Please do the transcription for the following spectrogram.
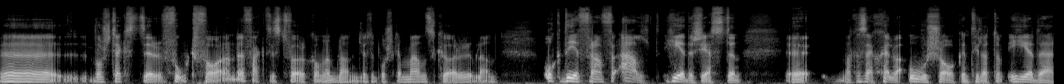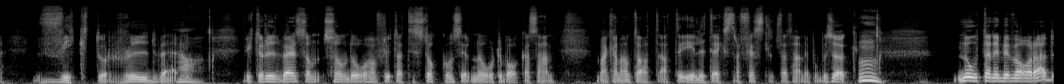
eh, vars texter fortfarande faktiskt förekommer bland göteborgska manskörer ibland. Och det är framför allt hedersgästen, eh, man kan säga själva orsaken till att de är där, Viktor Rydberg. Viktor Rydberg som, som då har flyttat till Stockholm sedan några år tillbaka, så han, man kan anta att, att det är lite extra festligt för att han är på besök. Notan är bevarad.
